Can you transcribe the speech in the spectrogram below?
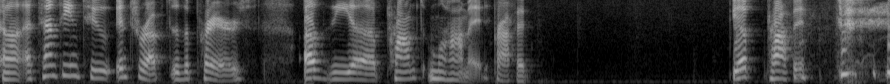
Uh, attempting to interrupt the prayers of the uh, prompt Muhammad. Prophet. Yep, prophet.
